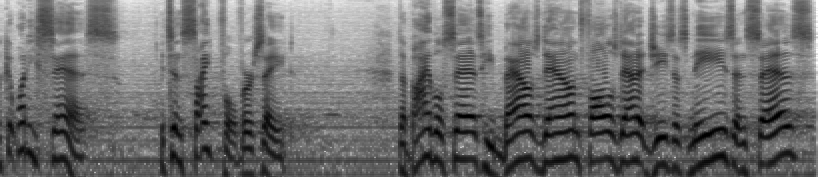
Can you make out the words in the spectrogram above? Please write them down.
Look at what he says. It's insightful, verse 8. The Bible says he bows down, falls down at Jesus' knees, and says,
